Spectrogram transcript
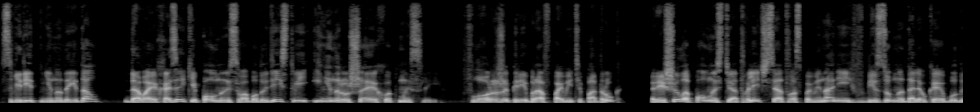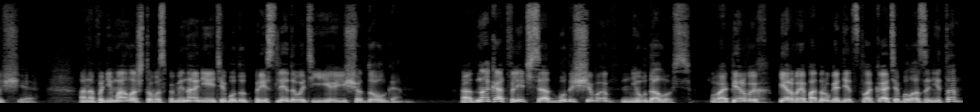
Свирит не надоедал, давая хозяйке полную свободу действий и не нарушая ход мыслей. Флора же, перебрав в памяти подруг, решила полностью отвлечься от воспоминаний в безумно далекое будущее. Она понимала, что воспоминания эти будут преследовать ее еще долго. Однако отвлечься от будущего не удалось. Во-первых, первая подруга детства Катя была занята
